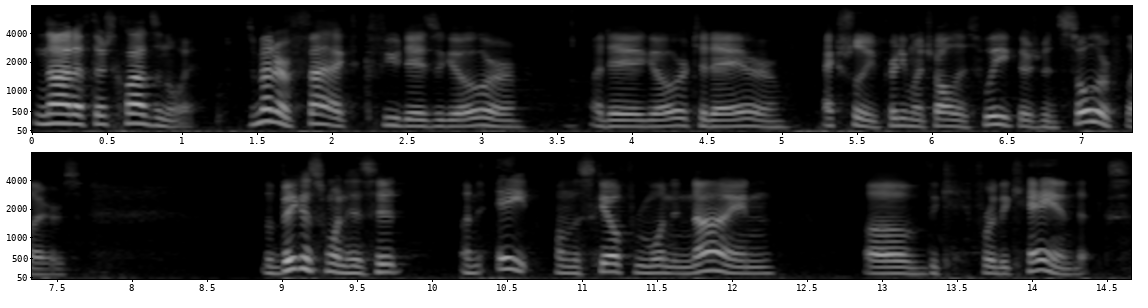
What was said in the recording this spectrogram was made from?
not if there's clouds in the way. As a matter of fact, a few days ago, or a day ago, or today, or actually pretty much all this week, there's been solar flares. The biggest one has hit an 8 on the scale from 1 to 9 of the for the K index.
